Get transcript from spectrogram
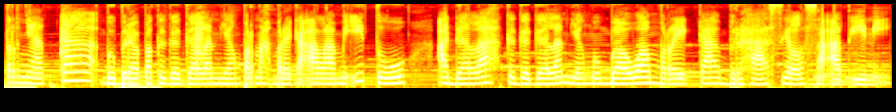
ternyata beberapa kegagalan yang pernah mereka alami itu adalah kegagalan yang membawa mereka berhasil saat ini.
